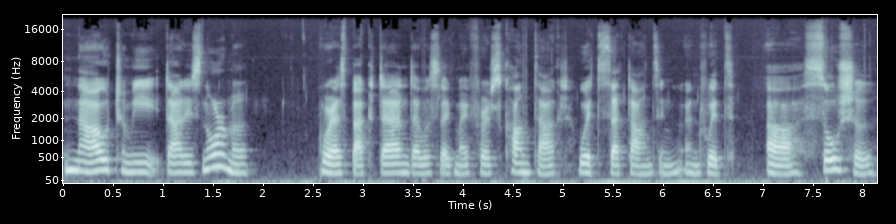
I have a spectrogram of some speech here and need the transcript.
now to me that is normal. Whereas back then that was like my first contact with set dancing and with a social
